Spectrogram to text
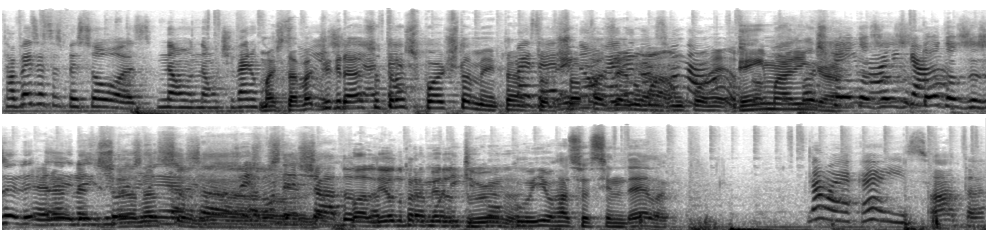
Talvez essas pessoas não, não tiveram Mas estava de graça o até- transporte também, tá? Mas Tô é, só não, fazendo era uma, um correto. Em Mas Maringá. todas as, todas as ele- Era eleições nacional. têm essa. Vocês vão deixar a doutora, Monique concluir o raciocínio dela? Não, é, é isso. Ah, tá.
